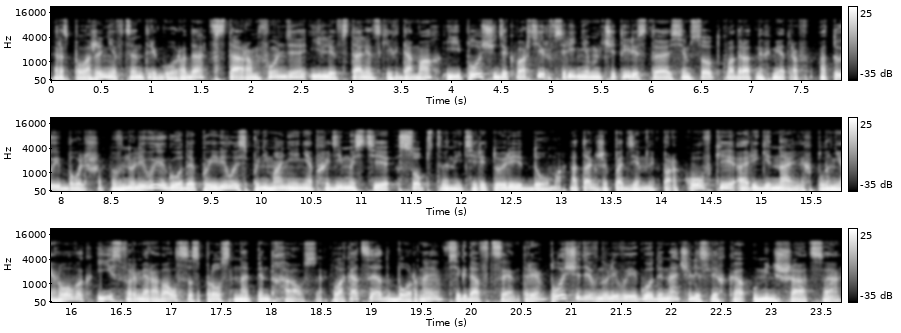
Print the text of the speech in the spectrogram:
расположение в центре города, в старом фонде или в сталинских домах и площади квартир в среднем 400-700 квадратных метров, а то и больше. В нулевые годы появилось понимание необходимости собственной территории дома, а также подземной парковки, оригинальных планировок и сформировался спрос на пентхаусы. Локация отборная, всегда в центре. Площади в нулевые годы начали слегка уменьшаться.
